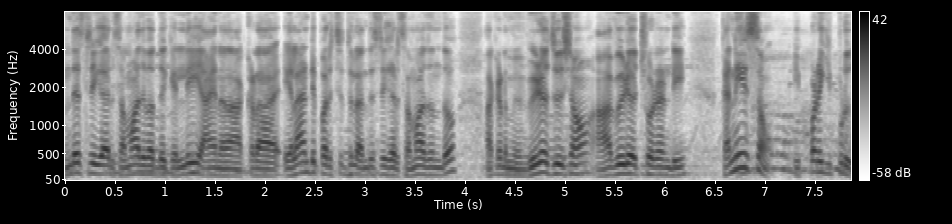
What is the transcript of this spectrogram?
అందశ్రీ గారి సమాధి వద్దకు వెళ్ళి ఆయన అక్కడ ఎలాంటి పరిస్థితుల్లో అందశ్రీ గారి సమాధి ఉందో అక్కడ మేము వీడియో చూసాం ఆ వీడియో చూడండి. కనీసం ఇప్పటికిప్పుడు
